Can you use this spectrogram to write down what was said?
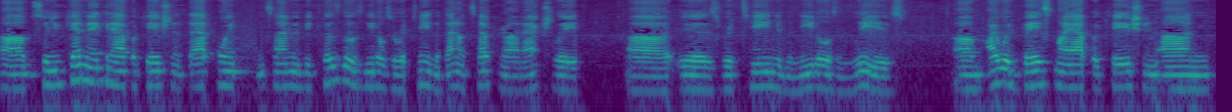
Um, so you can make an application at that point in time, and because those needles are retained, the dinotefuran actually uh, is retained in the needles and leaves, um, I would base my application on,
